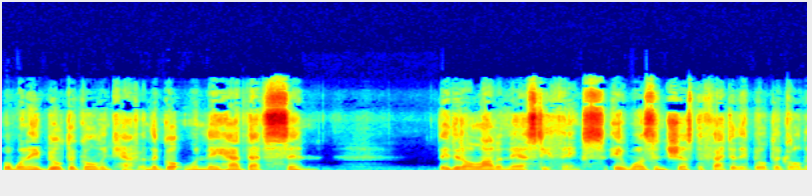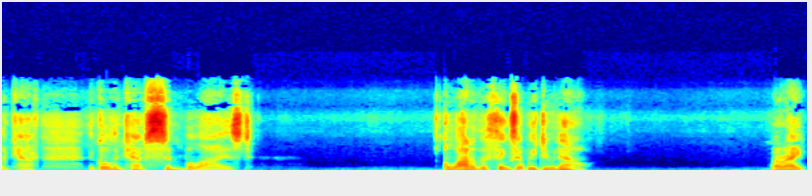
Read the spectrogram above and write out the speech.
But when they built the golden calf and the when they had that sin, they did a lot of nasty things. It wasn't just the fact that they built the golden calf. The golden calf symbolized a lot of the things that we do now. All right?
